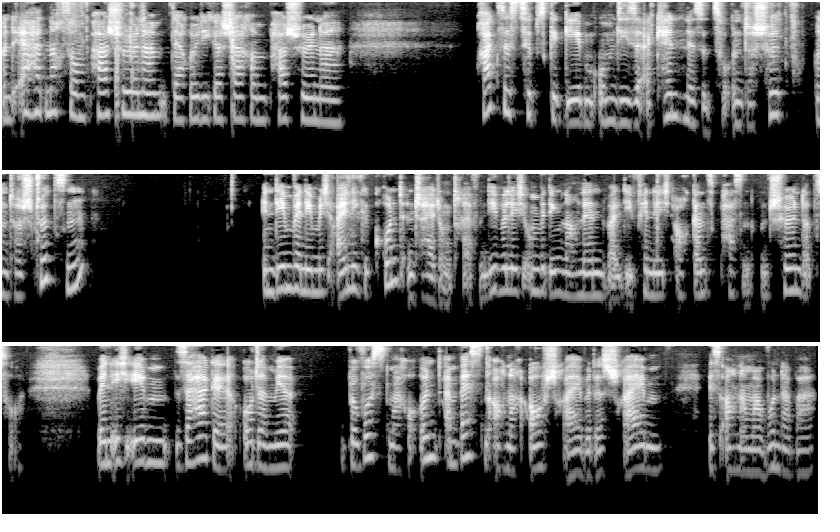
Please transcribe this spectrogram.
Und er hat noch so ein paar schöne, der Rüdiger Schache, ein paar schöne Praxistipps gegeben, um diese Erkenntnisse zu unterstützen, indem wir nämlich einige Grundentscheidungen treffen. Die will ich unbedingt noch nennen, weil die finde ich auch ganz passend und schön dazu. Wenn ich eben sage oder mir bewusst mache und am besten auch noch aufschreibe, das Schreiben ist auch nochmal wunderbar.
